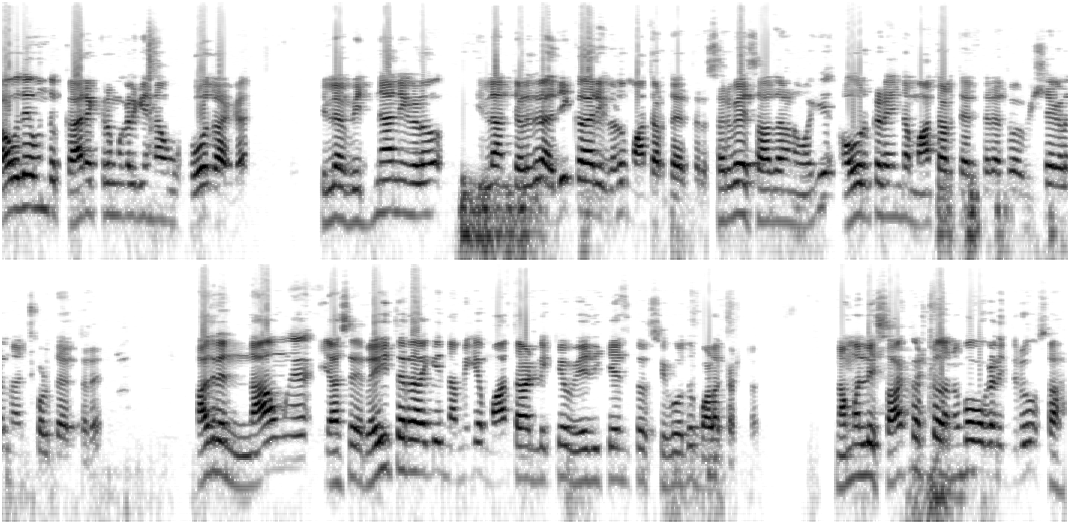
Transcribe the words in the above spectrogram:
ಯಾವುದೇ ಒಂದು ಕಾರ್ಯಕ್ರಮಗಳಿಗೆ ನಾವು ಹೋದಾಗ ಇಲ್ಲ ವಿಜ್ಞಾನಿಗಳು ಇಲ್ಲ ಅಂತ ಹೇಳಿದ್ರೆ ಅಧಿಕಾರಿಗಳು ಮಾತಾಡ್ತಾ ಇರ್ತಾರೆ. ಸರ್ವೇ ಸಾಧಾರಣವಾಗಿ ಅವ್ರ ಕಡೆಯಿಂದ ಮಾತಾಡ್ತಾ ಇರ್ತಾರೆ ಅಥವಾ ವಿಷಯಗಳನ್ನ ಹಂಚ್ಕೊಳ್ತಾ ಇರ್ತಾರೆ. ಆದ್ರೆ ನಾವು ಯಾಸೆ ರೈತರಾಗಿ ನಮಗೆ ಮಾತಾಡ್ಲಿಕ್ಕೆ ವೇದಿಕೆ ಅಂತ ಸಿಗೋದು ಬಹಳ ಕಷ್ಟ. ನಮ್ಮಲ್ಲಿ ಸಾಕಷ್ಟು ಅನುಭವಗಳಿದ್ರು ಸಹ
